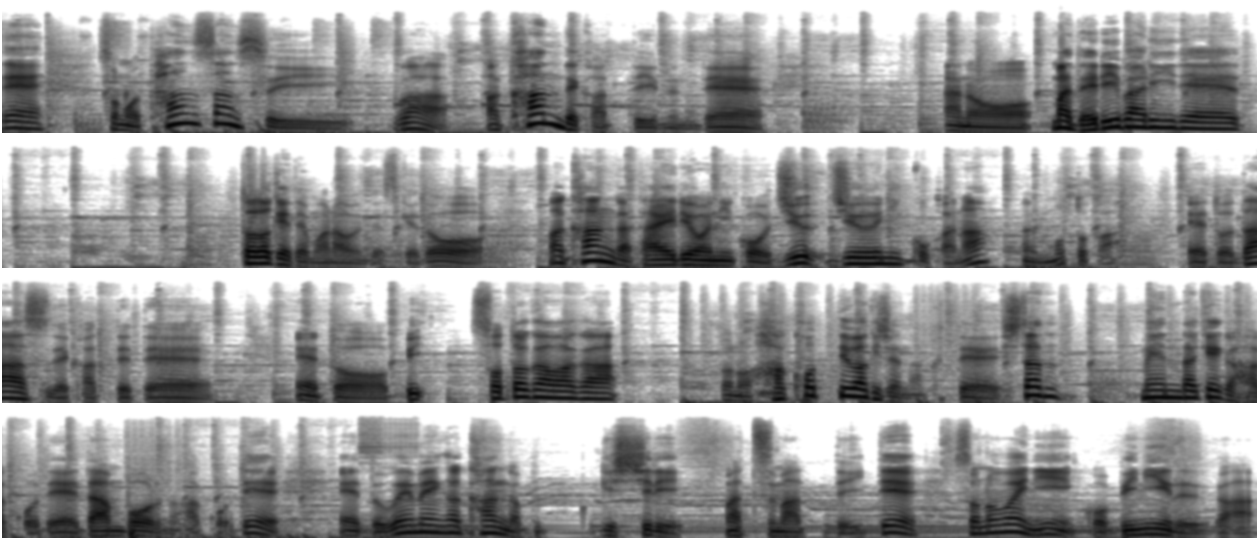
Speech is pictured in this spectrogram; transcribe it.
でその炭酸水はあ缶で買っているんであの、まあ、デリバリーで届けてもらうんですけど、まあ、缶が大量にこう12個かな？もっとか、えーと、ダースで買ってて、えーと、外側がその箱っていうわけじゃなくて下面だけが箱で段ボールの箱で、えーと、上面が缶がぎっしり、まあ、詰まっていてその上にこうビニールが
